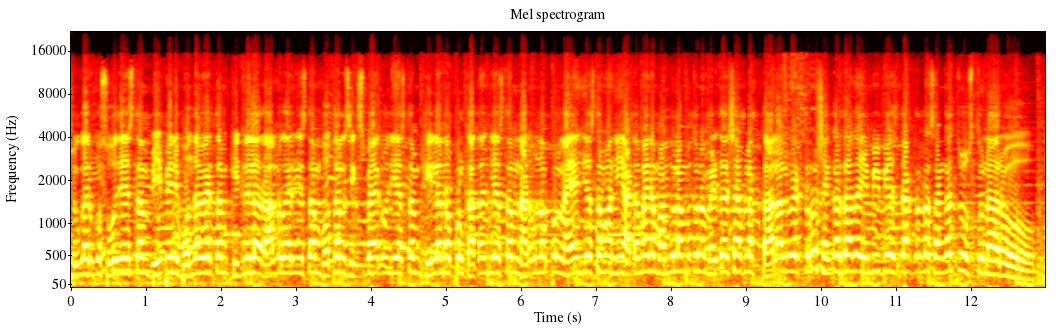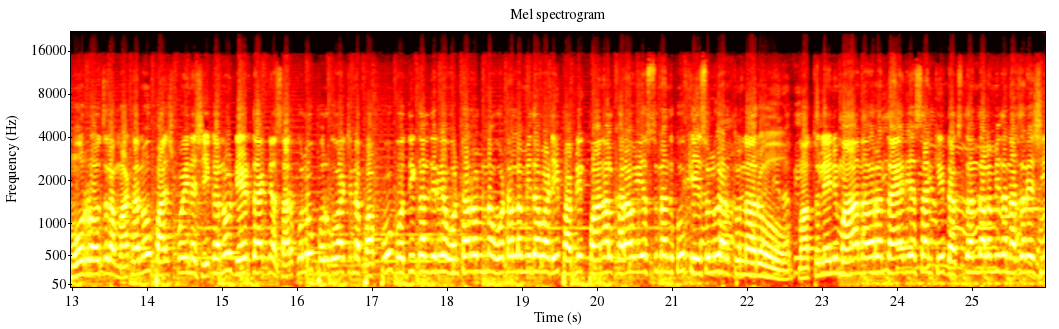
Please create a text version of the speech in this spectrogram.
షుగర్కు సూదేస్తాం బీపీని బొంద పెడతాం కిడ్నీల రాళ్ళు కరిగిస్తాం బొత్తలు సిక్స్ ప్యాకులు చేస్తాం కీళ్ళ నొప్పులు కథం చేస్తాం నడుము నొప్పులు నయం చేస్తామని అటమైన మందులు అమ్ముతున్న మెడికల్ షాపులకు తాళాలు పెడుతున్నారు. శంకర్ దాదా ఎంబీబీఎస్ డాక్టర్ల సంగతి చూస్తున్నారు. మూడు రోజుల మటను పాసిపోయిన చికెను డేట్ దాటిన సరుకులు పురుగు పట్టిన పప్పు బొద్దికలు తిరిగే ఒంటారులున్న హోటళ్ళ మీద పడి పబ్లిక్ పానాలు ఖరాబ్ చేస్తున్నందుకు కేసులు కడుతున్నారు. మత్తులేని మహానగరం తయారు చేసానికి డ్రగ్స్ దందాల మీద నజరేసి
